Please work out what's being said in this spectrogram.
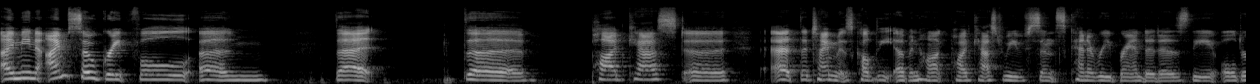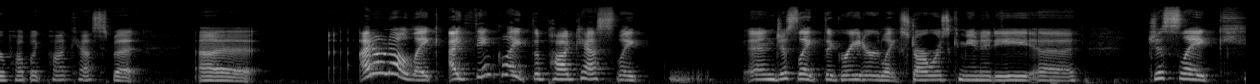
I mean I'm so grateful um, that the podcast uh, at the time it was called the Ebon Hawk podcast. We've since kind of rebranded as the Old Republic podcast, but uh, I don't know. Like I think like the podcast like and just like the greater like Star Wars community, uh, just like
